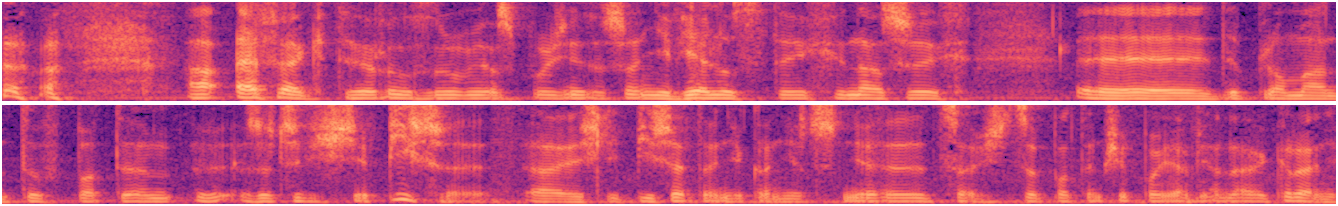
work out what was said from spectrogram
a efekty, rozumiesz, później zresztą niewielu z tych naszych e, dyplomantów potem e, rzeczywiście pisze, a jeśli pisze, to niekoniecznie coś, co potem się pojawia na ekranie.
